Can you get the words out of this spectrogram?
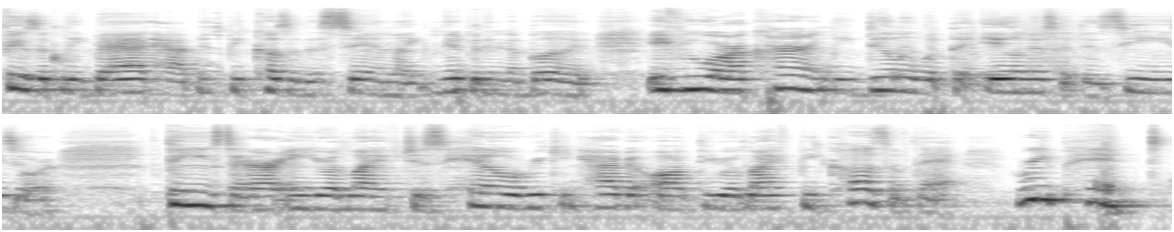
physically bad happens because of the sin, like nip it in the bud. If you are currently dealing with the illness or disease or things that are in your life, just hell wreaking havoc all through your life because of that, repent.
